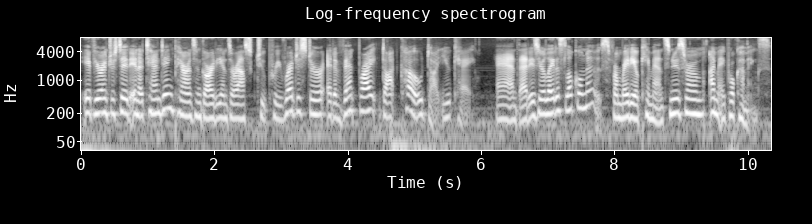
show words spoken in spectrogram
If you're interested in attending, parents and guardians are asked to pre register at eventbrite.co.uk. And that is your latest local news. From Radio Cayman's newsroom, I'm April Cummings.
